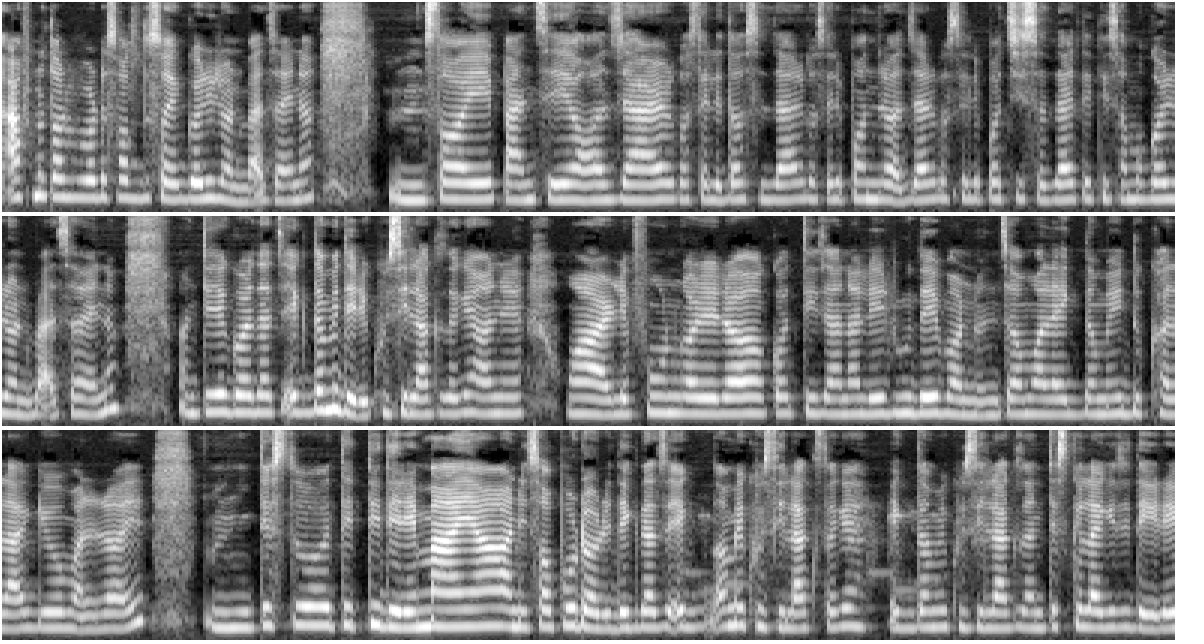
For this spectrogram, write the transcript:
आफ्नो तर्फबाट सक्दो सहयोग गरिरहनु भएको छ होइन सय पाँच सय हजार कसैले दस हजार कसैले पन्ध्र हजार कसैले पच्चिस हजार त्यतिसम्म गरिरहनु भएको छ होइन? अनि त्यसले गर्दा चाहिँ एकदमै धेरै खुसी लाग्छ क्या। अनि उहाँहरूले फोन गरेर कतिजनाले रुँदै भन्नुहुन्छ मलाई एकदमै दुःख लाग्यो भनेर है? त्यस्तो त्यति धेरै माया अनि सपोर्टहरू देख्दा चाहिँ एकदमै खुसी लाग्छ क्या। एकदमै खुसी लाग्छ। अनि त्यसको लागि चाहिँ धेरै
